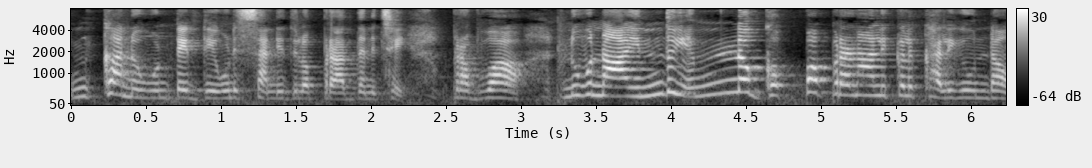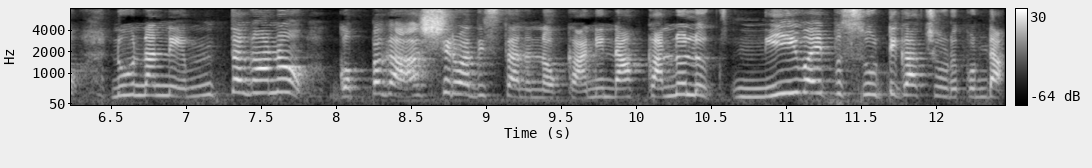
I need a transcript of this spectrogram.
ఇంకా నువ్వు ఉంటే దేవుని సన్నిధిలో ప్రార్థన చేయి. ప్రభువా నువ్వు నా ఇందు ఎన్నో గొప్ప ప్రణాళికలు కలిగి ఉన్నావు. నువ్వు నన్ను ఎంతగానో గొప్పగా ఆశీర్వదిస్తానన్నావు. కానీ నా కన్నులు నీ వైపు సూటిగా చూడకుండా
